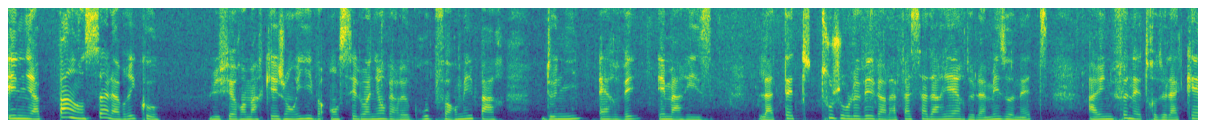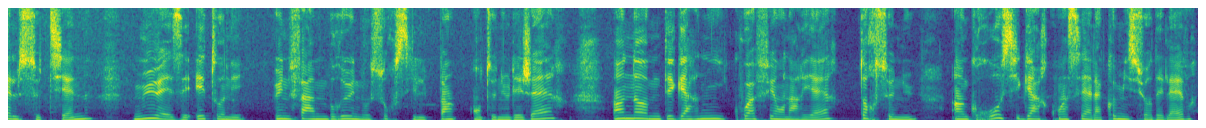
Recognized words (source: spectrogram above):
Il n'y a pas un seul abricot, lui fait remarquer Jean-Yves en s'éloignant vers le groupe formé par Denis, Hervé et Marise. La tête toujours levée vers la façade arrière de la maisonnette, à une fenêtre de laquelle se tiennent, muets et étonnés, une femme brune aux sourcils peints en tenue légère, un homme dégarni coiffé en arrière, torse nu, un gros cigare coincé à la commissure des lèvres,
